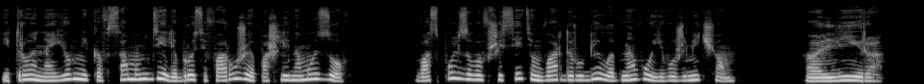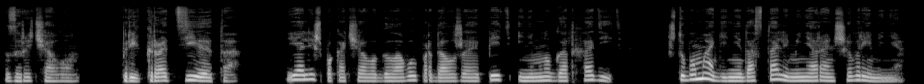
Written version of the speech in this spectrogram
И трое наемников в самом деле, бросив оружие, пошли на мой зов. Воспользовавшись этим, Вардер убил одного его же мечом. «Алира!» — зарычал он. «Прекрати это!» Я лишь покачала головой, продолжая петь и немного отходить, чтобы маги не достали меня раньше времени.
